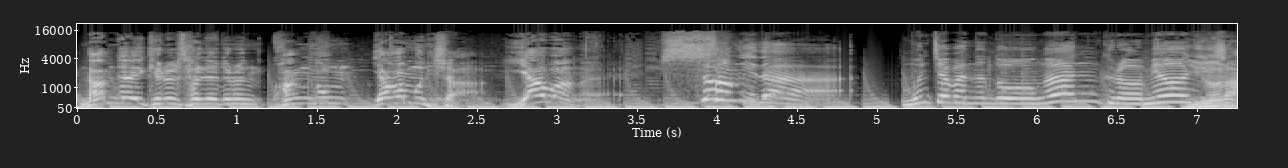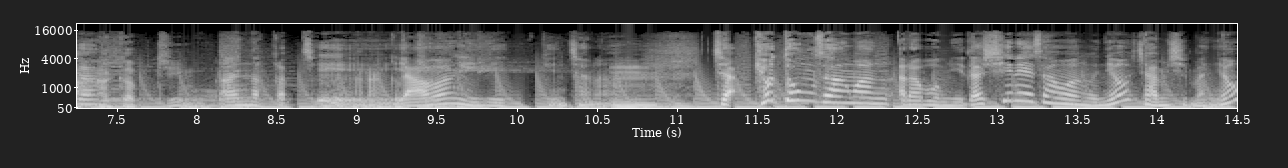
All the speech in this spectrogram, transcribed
남자의 길을 살려주는 광동 야간 문자 야왕을 쏩니다. 문자 받는 동안 그러면 이 이건 시간 안 아깝지 뭐. 안 아깝지. 야왕이 괜찮아. 음. 자, 교통 상황 알아봅니다. 시내 상황은요? 잠시만요.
